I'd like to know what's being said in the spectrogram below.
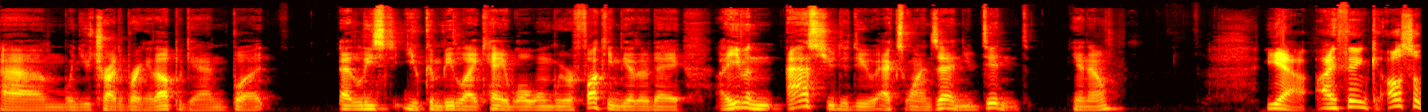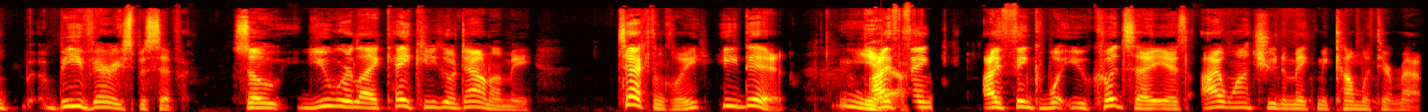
um, when you try to bring it up again? But at least you can be like, hey, well, when we were fucking the other day, I even asked you to do X, Y, and Z, and you didn't. You know? Yeah, I think also be very specific. So you were like, "Hey, can you go down on me?" Technically, he did. Yeah. I think I think what you could say is, "I want you to make me come with your mouth."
